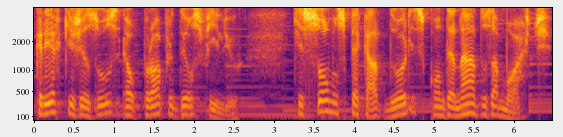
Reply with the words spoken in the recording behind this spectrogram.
crer que Jesus é o próprio Deus Filho, que somos pecadores condenados à morte,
